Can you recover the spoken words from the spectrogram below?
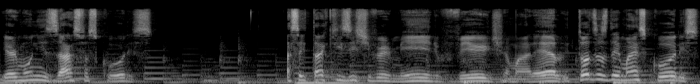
e harmonizar suas cores. Aceitar que existe vermelho, verde, amarelo e todas as demais cores,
